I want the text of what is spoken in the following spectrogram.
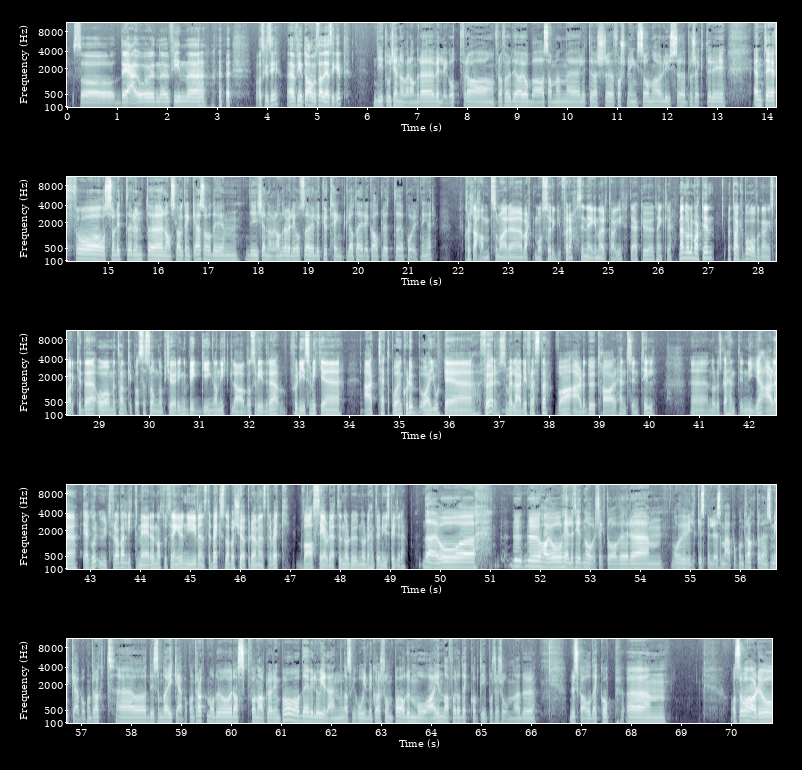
Så det er jo en eh, fin eh, Hva skal vi si? Det er fint å ha med seg det, sikkert. De to kjenner hverandre veldig godt fra, fra før. De har jobba sammen med litt diverse forsknings- og analyseprosjekter i NTF og også litt rundt eh, landslag, tenker jeg. Så de, de kjenner hverandre veldig godt. Så det er vel ikke utenkelig at Eirik har hatt litt påvirkning her. Kanskje det er han som har vært med å sørge for ja, sin egen arvtaker. Det er ikke utenkelig. Men Ole Martin, med tanke på overgangsmarkedet og med tanke på sesongoppkjøring, bygging av nytt lag osv. For de som ikke er tett på en klubb og har gjort det før, som vel er de fleste, hva er det du tar hensyn til eh, når du skal hente inn nye? Er det Jeg går ut fra det er litt mer enn at du trenger en ny venstreback, så da bare kjøper du en venstreback. Hva ser du etter når du, når du henter nye spillere? Det er jo du, du, har jo hele tiden oversikt over, um, over, hvilke spillere som er på kontrakt, og hvem som ikke er på kontrakt. Og De som da ikke er på kontrakt, må du jo raskt få en avklaring på, og det vil jo gi deg en ganske god indikasjon på hva du må ha inn da, for å dekke opp de posisjonene du, du skal dekke opp. Um, og så har du jo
